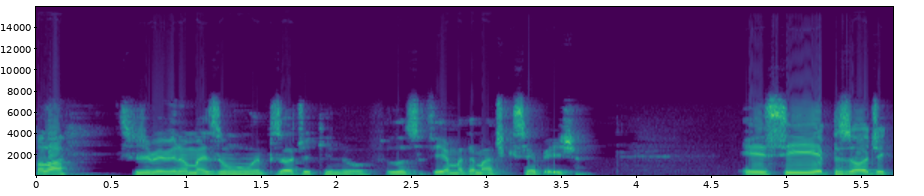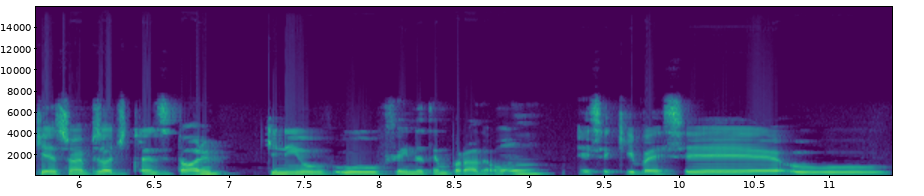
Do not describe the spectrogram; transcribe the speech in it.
Olá, seja bem-vindo a mais um episódio aqui no Filosofia, Matemática e Cerveja. Esse episódio aqui é só um episódio transitório, que nem o, o fim da temporada 1. Esse aqui vai ser o,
